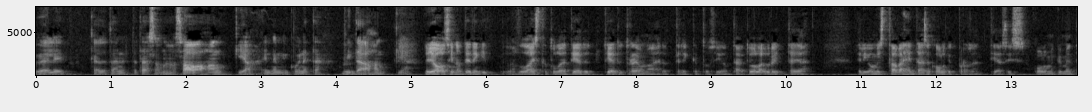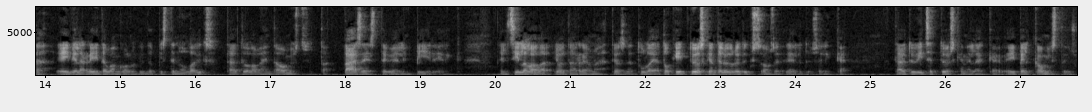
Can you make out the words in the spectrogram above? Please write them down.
yöli käytetään nyt tätä sanaa saa hankkia ennemmin kuin että pitää mm. hankkia? No joo, siinä on tietenkin laista tulee tietyt, tietyt reunaehdot, eli tosiaan täytyy olla yrittäjä, Eli omistaa vähintään se 30 prosenttia, siis 30 ei vielä riitä, vaan 30,01 täytyy olla vähintään omistus, jotta pääsee sitten YELin piiriin. Eli, Eli sillä lailla joitain reunaehtoja sinne tulee. Ja toki työskentelyyrityksessä on se edellytys, eli täytyy itse työskennellä, eli ei pelkkä omistajuus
